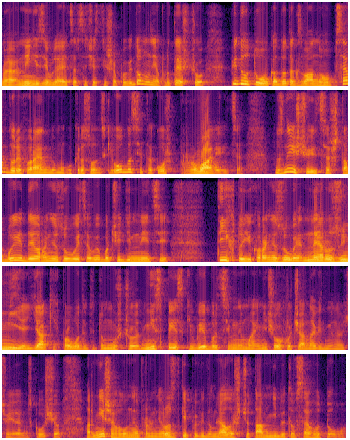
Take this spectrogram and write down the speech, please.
Е, Нині з'являється все частіше повідомлення про те, що підготовка до так званого псевдореферендуму у Херсонській області також провалюється. Знищуються штаби, де організовуються виборчі дільниці. Ті, хто їх організовує, не розуміє, як їх проводити, тому що ні списків виборців немає, нічого. Хоча, на відміну від цього, я вам скажу, що раніше головне управління розвитки повідомляло, що там нібито все готово.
